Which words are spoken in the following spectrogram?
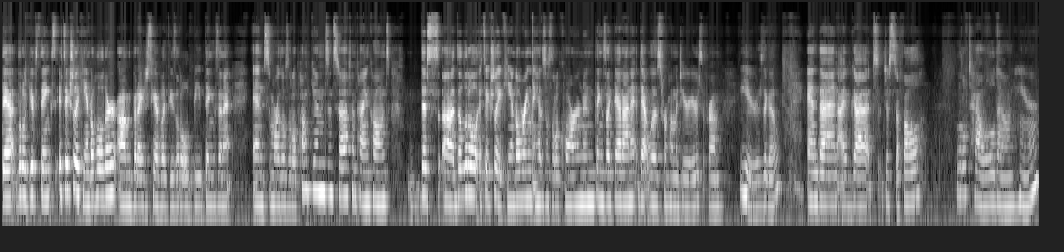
that little give thanks, it's actually a candle holder, um, but I just have like these little bead things in it and some more of those little pumpkins and stuff and pine cones. This, uh, the little, it's actually a candle ring that has those little corn and things like that on it. That was from Home Interiors from years ago. And then I've got just a fall little towel down here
